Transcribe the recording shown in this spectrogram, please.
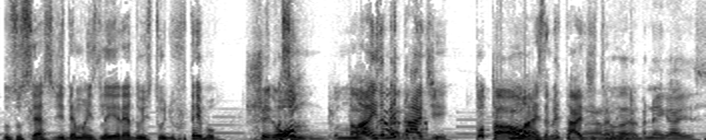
do sucesso de Demon Slayer é do estúdio Futable. Assim, Total, mais cara. da metade. Total. Mais da metade, ah, tá não ligado? Dá pra negar isso.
